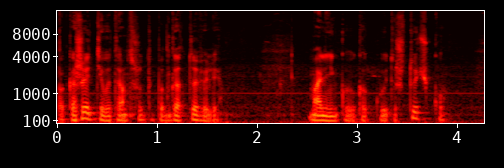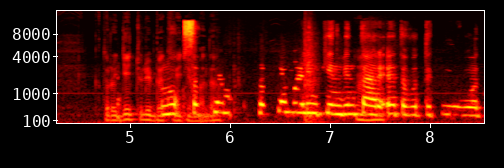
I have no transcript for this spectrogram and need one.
Покажите, вы там что-то подготовили, маленькую какую-то штучку которые дети любят, ну, видимо, совсем, да? Совсем маленький инвентарь mm-hmm. это вот такие вот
